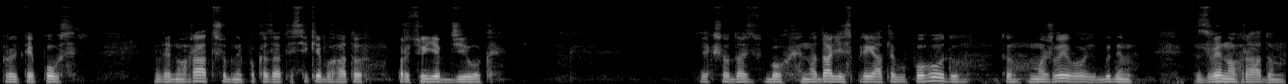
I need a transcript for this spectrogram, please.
пройти повз виноград, щоб не показати, скільки багато працює бджілок. Якщо дасть Бог надалі сприятливу погоду, то можливо і будемо з виноградом.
